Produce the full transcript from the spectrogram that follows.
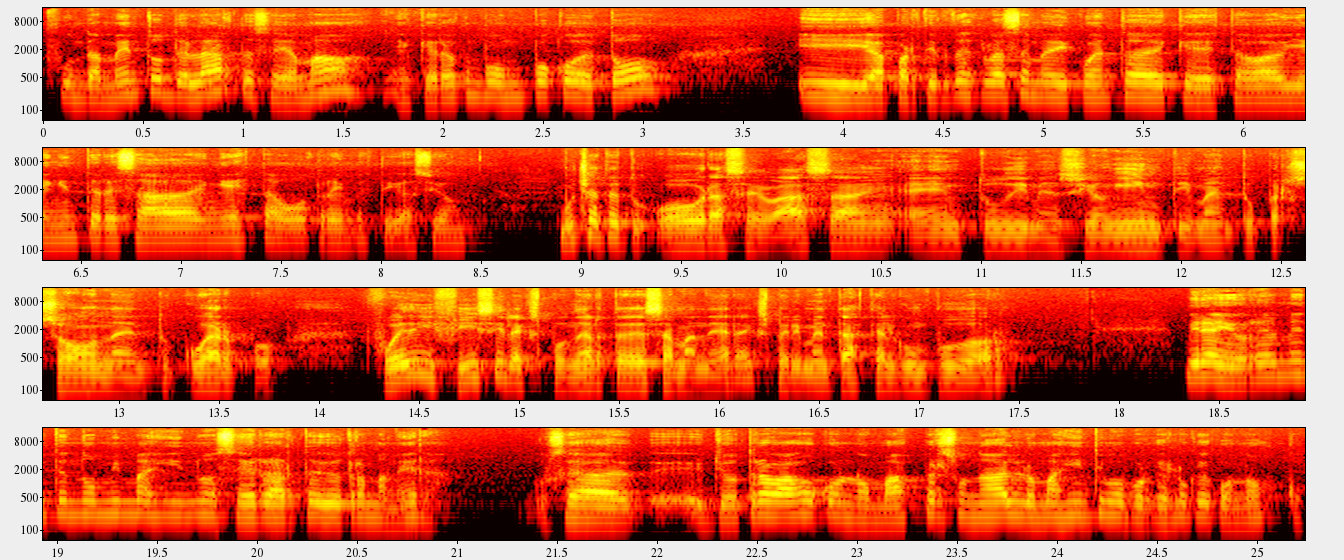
fundamentos del arte, se llamaba, en que era como un poco de todo. Y a partir de esa clase me di cuenta de que estaba bien interesada en esta otra investigación. Muchas de tus obras se basan en tu dimensión íntima, en tu persona, en tu cuerpo. ¿Fue difícil exponerte de esa manera? ¿Experimentaste algún pudor? Mira, yo realmente no me imagino hacer arte de otra manera. O sea, eh, yo trabajo con lo más personal, lo más íntimo, porque es lo que conozco.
